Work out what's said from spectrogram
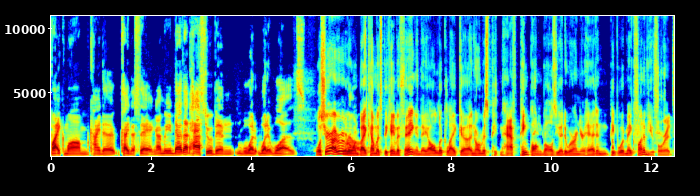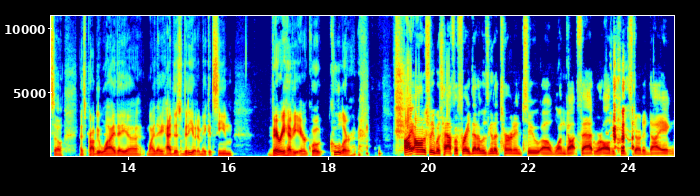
bike mom kind of kind of thing. I mean that that has to have been what what it was. Well, sure. I remember you know? when bike helmets became a thing, and they all looked like uh, enormous half ping pong balls you had to wear on your head, and people would make fun of you for it. So that's probably why they uh, why they had this video to make it seem very heavy air quote cooler. I honestly was half afraid that I was going to turn into uh, one got fat, where all the kids started dying.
